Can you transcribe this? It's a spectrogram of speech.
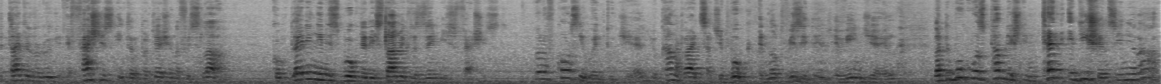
the title of it, A Fascist Interpretation of Islam, complaining in his book that the Islamic regime is fascist. Well, of course he went to jail. You can't write such a book and not visit a Evin jail. But the book was published in 10 editions in Iran.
